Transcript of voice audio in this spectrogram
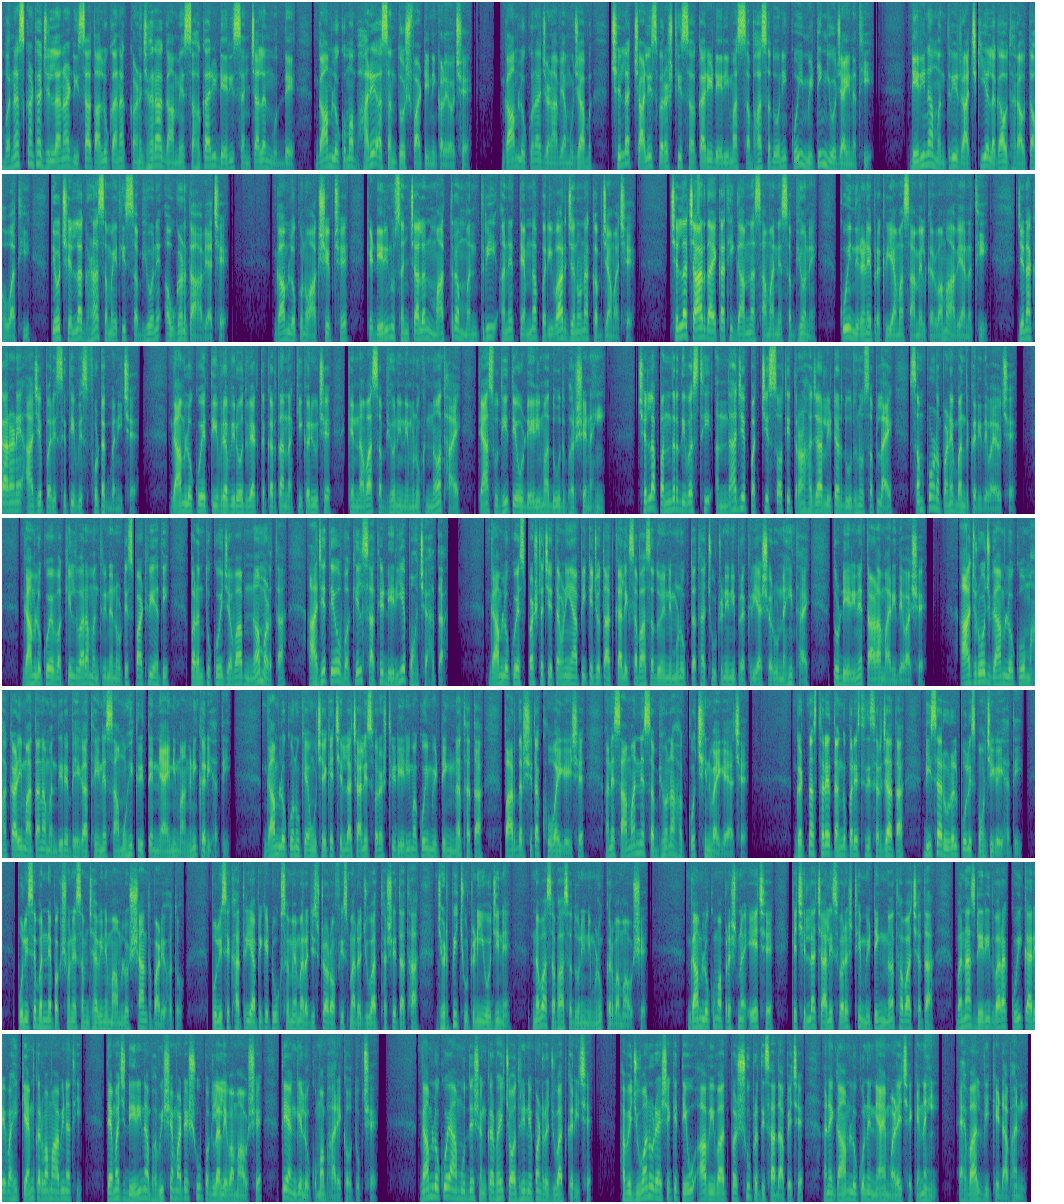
બનાસકાંઠા જિલ્લાના ડીસા તાલુકાના કણઝરા ગામે સહકારી ડેરી સંચાલન મુદ્દે ગામ લોકોમાં ભારે અસંતોષ ફાટી નીકળ્યો છે. ગામ લોકોના જણાવ્યા મુજબ, છેલ્લા ચાલીસ વર્ષથી સહકારી ડેરીમાં સભાસદોની કોઈ મીટિંગ યોજાઈ નથી. ડેરીના મંત્રી રાજકીય લગાવ ધરાવતા હોવાથી તેઓ છેલ્લા ઘણા સમયથી સભ્યોને અવગણતા આવ્યા છે. ગામ લોકોનો આક્ષેપ છે કે ડેરીનું સંચાલન માત્ર મંત્રી અને તેમના પરિવારજનોના કબજામાં છે. છેલ્લા ચાર દાયકાથી ગામના સામાન્ય સભ્યોને કોઈ નિર્ણય પ્રક્રિયામાં સામેલ કરવામાં આવ્યા નથી, જેના કારણે આજે પરિસ્થિતિ વિસ્ફોટક બની છે. ગામ લોકોએ તીવ્ર વિરોધ વ્યક્ત કરતા નક્કી કર્યું છે કે નવા સભ્યોની નિમણૂક ન થાય, ત્યાં સુધી તેઓ ડેરીમાં દૂધ ભરશે નહીં. છેલ્લા પંદર દિવસથી અંદાજે પચીસોથી ત્રણ હજાર લીટર દૂધનો સપ્લાય સંપૂર્ણપણે બંધ કરી દેવાયો છે. ગામ લોકોએ વકીલ દ્વારા મંત્રીને નોટિસ પાઠવી હતી, પરંતુ કોઈ જવાબ ન મળતા આજે તેઓ વકીલ સાથે ડેરીએ પહોંચ્યા હતા. ગામ લોકોએ સ્પષ્ટ ચેતવણી આપી કે જો તાત્કાલિક સભાસદોની નિમણૂક તથા ચૂંટણીની પ્રક્રિયા શરૂ નહીં થાય, તો ડેરીને તાળા મારી દેવાશે. આજ રોજ ગામ લોકો મહાકાળી માતાના મંદિરે ભેગા થઈને સામૂહિક રીતે ન્યાયની માંગણી કરી હતી. ગામ લોકોનું કહેવું છે કે છેલ્લા ચાલીસ વર્ષથી ડેરીમાં કોઈ મીટિંગ ન થતાં પારદર્શિતા ખોવાઈ ગઈ છે અને સામાન્ય સભ્યોના હક્કો છીનવાઈ ગયા છે. ઘટનાસ્થળે તંગ પરિસ્થિતિ સર્જાતા ડીસા રૂરલ પોલીસ પહોંચી ગઈ હતી. પોલીસે બંને પક્ષોને સમજાવીને મામલો શાંત પાડ્યો હતો. પોલીસે ખાતરી આપી કે ટૂંક સમયમાં રજિસ્ટ્રાર ઓફિસમાં રજૂઆત થશે તથા ઝડપી ચૂંટણી યોજીને નવા સભાસદોની નિમણૂક કરવામાં આવશે. ગામ લોકોમાં પ્રશ્ન એ છે કે છેલ્લા ચાલીસ વર્ષથી મીટિંગ ન થવા છતાં બનાસ ડેરી દ્વારા કોઈ કાર્યવાહી કેમ કરવામાં આવી નથી? તેમજ ડેરીના ભવિષ્ય માટે શું પગલાં લેવામાં આવશે? તે અંગે લોકોમાં ભારે કૌતુક છે. ગામ લોકોએ આ મુદ્દે શંકરભાઈ ચૌધરીને પણ રજૂઆત કરી છે. હવે જોવાનું રહેશે કે તેઓ આ વિવાદ પર શું પ્રતિસાદ આપે છે અને ગામ લોકોને ન્યાય મળે છે કે નહીં. અહેવાલ વી કે ડાભાની.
